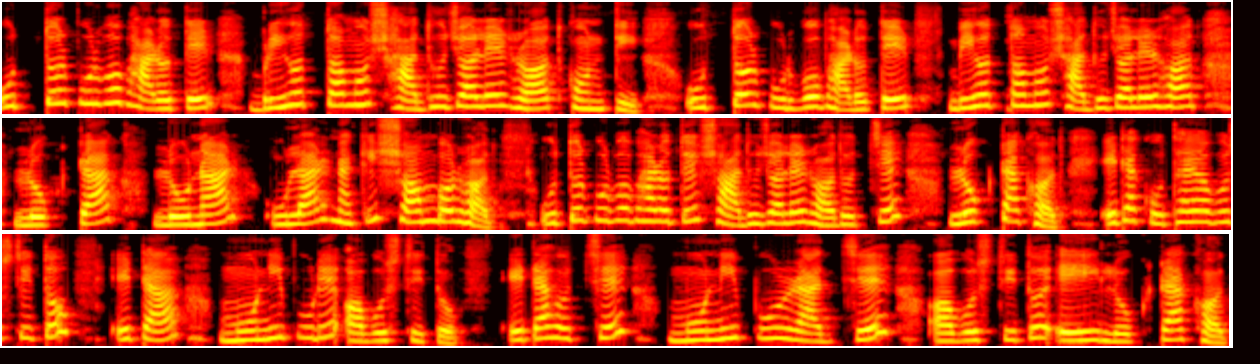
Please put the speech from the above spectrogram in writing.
উত্তর পূর্ব ভারতের বৃহত্তম সাধু জলের হ্রদ কোনটি? উত্তর পূর্ব ভারতের বৃহত্তম সাধু জলের হ্রদ লোকটাক, লোনার, উলার নাকি সম্বর হ্রদ? উত্তর পূর্ব ভারতের সাধু জলের হ্রদ হচ্ছে লোকটাক হ্রদ। এটা কোথায় অবস্থিত? এটা মণিপুরে অবস্থিত। এটা হচ্ছে মণিপুর রাজ্যে অবস্থিত এই লোকটাক হ্রদ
